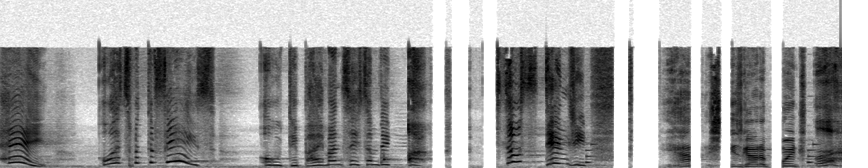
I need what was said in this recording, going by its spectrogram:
Hey, what's with the face? Oh, did Paimon say something? Uh, so stingy! Yeah, she's got a point. Ugh,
